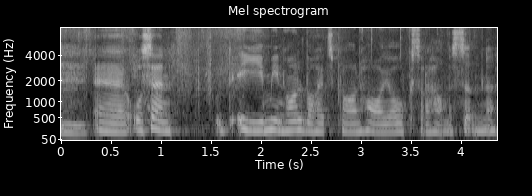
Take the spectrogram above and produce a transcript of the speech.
Mm. Eh, och sen i min hållbarhetsplan har jag också det här med sömnen.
